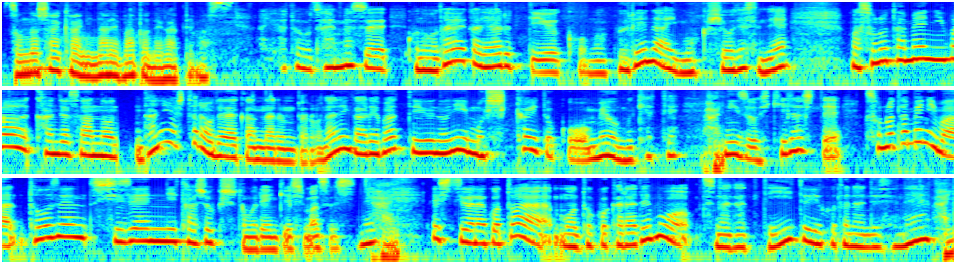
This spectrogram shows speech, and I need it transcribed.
そんな社会になればと願っています。ありがとうございます。この穏やかであるっていう、こう、まあ、ぶれない目標ですね。まあ、そのためには患者さんの何をしたら穏やかになるんだろう、何があればっていうのに、もうしっかりとこう、目を向けて、ニーズを引き出して、はい、そのためには当然自然に多職種とも連携しますしね。はい、で必要なことはもうどこからでもつながっていいということなんですね。はい、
